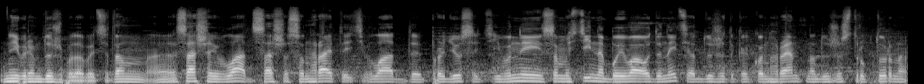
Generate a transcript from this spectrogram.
Мені прям дуже подобається. Там е, Саша і Влад, Саша сонграйтить, Влад продюсить. І вони самостійна бойова одиниця, дуже така конгруентна, дуже структурна.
